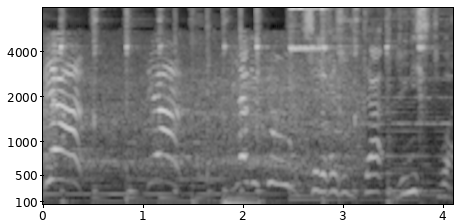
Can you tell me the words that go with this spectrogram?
rien Rien C'est le résultat d'une histoire.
